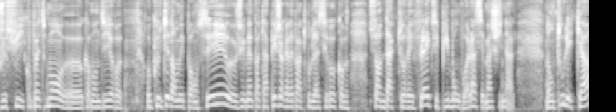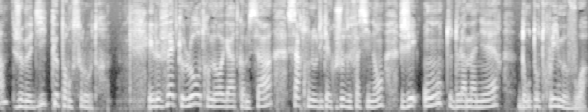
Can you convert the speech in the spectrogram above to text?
je suis complètement euh, comment dire occultée dans mes pensées, euh, j'ai même pas tapé, j'ai regardé par le trou de la serrure comme une sorte d'acte réflexe et puis bon voilà, c'est machinal. Dans tous les cas, je me dis que pense l'autre? Et le fait que l'autre me regarde comme ça, Sartre nous dit quelque chose de fascinant, j'ai honte de la manière dont autrui me voit.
